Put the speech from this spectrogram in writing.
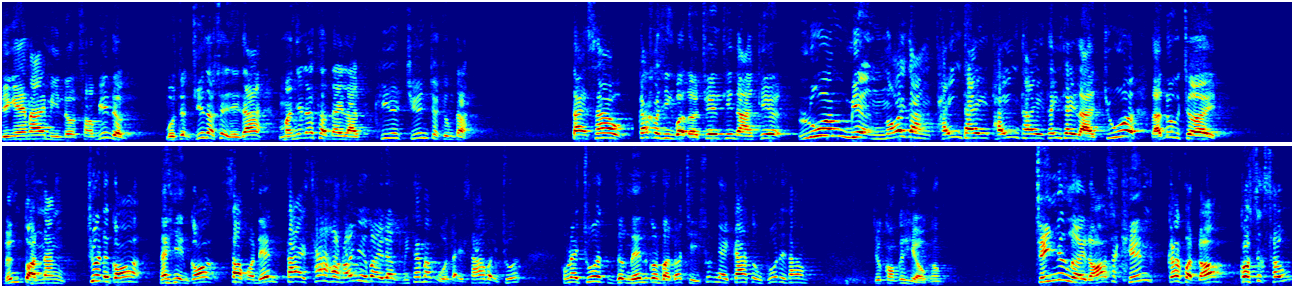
Thì ngày mai mình được sao biết được một trận chiến nào sẽ xảy ra mà những đã thật này là khi chiến cho chúng ta. Tại sao các con sinh vật ở trên thiên đàng kia luôn miệng nói rằng thánh thay thánh thay thánh thay là chúa là đức trời đứng toàn năng chưa đã có ngày hiện có, sao còn đến? Tại sao họ nói như vậy được? Mình thắc mắc của tại sao vậy, chúa? Hôm nay chúa dựng nên con vật đó chỉ suốt ngày ca tụng chúa thì sao? Chúa con có hiểu không? Chính những lời đó sẽ khiến các vật đó có sức sống.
